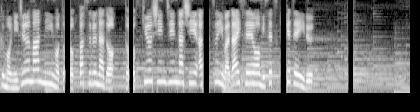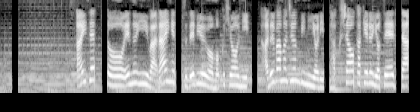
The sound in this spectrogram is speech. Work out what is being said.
くも20万人を突破するなど、特級新人らしい熱い話題性を見せつけている。IZONE は来月デビューを目標に、アルバム準備により拍車をかける予定だ。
